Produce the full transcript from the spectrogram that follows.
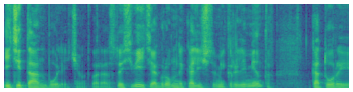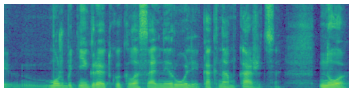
И титан более чем в два раза. То есть, видите, огромное количество микроэлементов, которые, может быть, не играют такой колоссальной роли, как нам кажется, но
